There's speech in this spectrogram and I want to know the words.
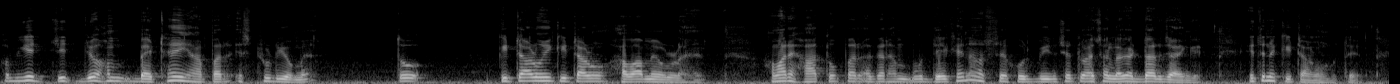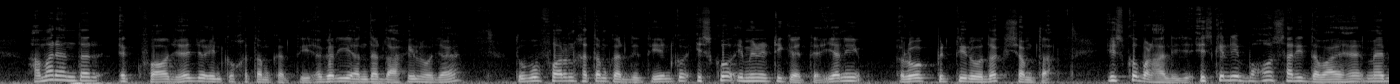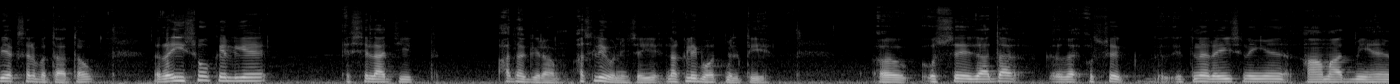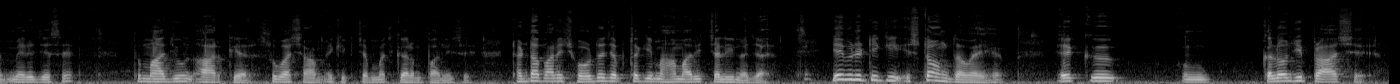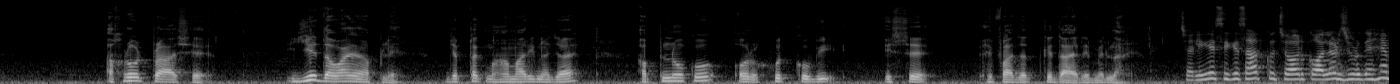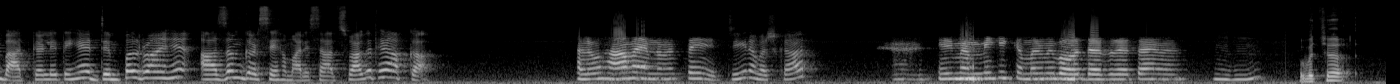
अब ये जो हम बैठे हैं यहाँ पर स्टूडियो में तो कीटाणु ही कीटाणु हवा में उड़ रहे हैं। हमारे हाथों पर अगर हम वो देखें ना उससे खुरबीन से तो ऐसा लगा डर जाएँगे। इतने कीटाणु होते हैं। हमारे अंदर एक फ़ौज है जो इनको ख़त्म करती है। अगर ये अंदर दाखिल हो जाए तो वो फ़ौर ख़त्म कर देती है। इनको, इसको इम्यूनिटी कहते हैं। यानी रोग प्रतिरोधक क्षमता। इसको बढ़ा लीजिए। इसके लिए बहुत सारी दवाएँ हैं। मैं भी अक्सर बताता हूँ। रईसों के लिए शिलाजीत आधा ग्राम असली होनी चाहिए नकली बहुत मिलती है। उससे ज़्यादा उससे इतने रईस नहीं है आम आदमी हैं मेरे जैसे तो माजून आर केयर सुबह शाम एक एक चम्मच गर्म पानी से। ठंडा पानी छोड़ दे जब तक ये महामारी चली ना जाए। ये इम्यूनिटी की स्ट्रॉन्ग दवाएँ हैं। एक कलौजी प्राश है अखरोट प्राश है ये दवाएँ आप लें जब तक महामारी न जाए अपनों को और ख़ुद को भी इससे हिफाजत के दायरे में लाएँ। चलिए इसी के साथ कुछ और कॉलर जुड़ गए हैं बात कर लेते हैं। डिम्पल रॉय हैं आजमगढ़ से हमारे साथ। स्वागत है आपका। हेलो हाँ मैम नमस्ते। जी नमस्कार। मेरी मम्मी की कमर में बहुत दर्द रहता है मैम। हम्म। तो बच्चा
